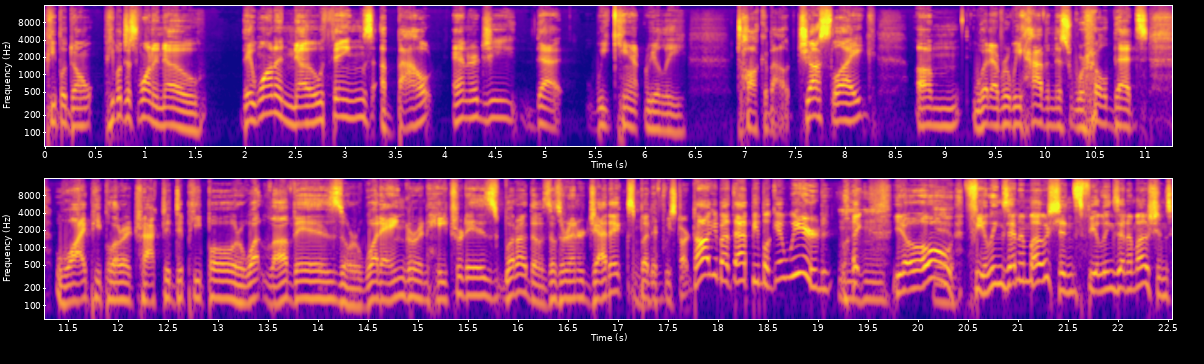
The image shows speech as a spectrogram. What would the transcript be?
people don't, people just want to know, they want to know things about energy that we can't really talk about. Just like um, whatever we have in this world that's why people are attracted to people or what love is or what anger and hatred is. What are those? Those are energetics. But if we start talking about that, people get weird. Like, you know, oh, feelings and emotions, feelings and emotions.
